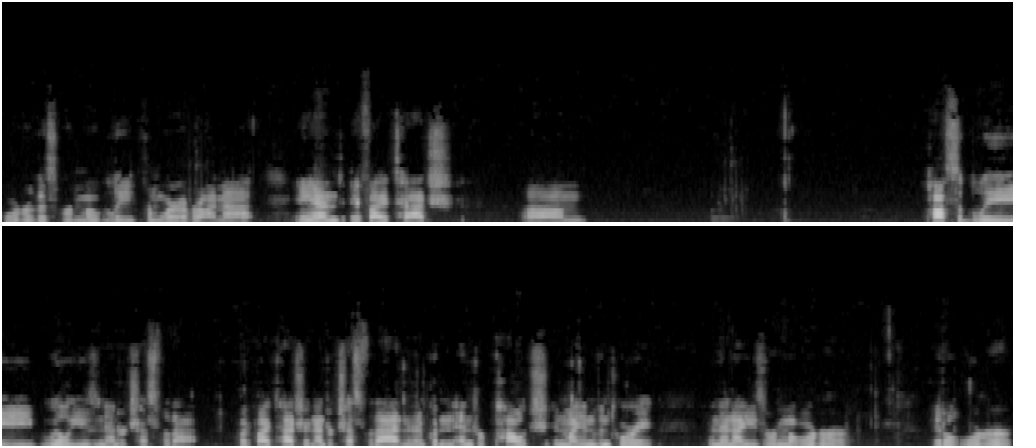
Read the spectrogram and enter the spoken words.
order this remotely from wherever I'm at. And if I attach um, possibly will use an ender chest for that. But if I attach an ender chest for that and then put an ender pouch in my inventory, and then I use a remote orderer, it'll order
